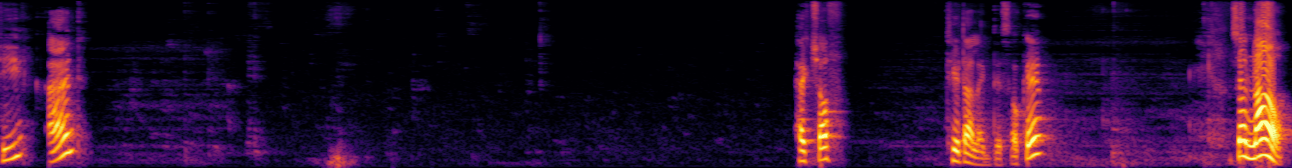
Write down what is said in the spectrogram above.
t and? H of theta like this okay. So now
